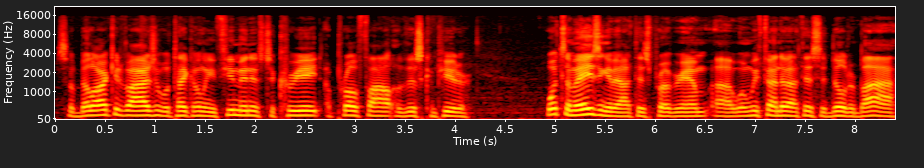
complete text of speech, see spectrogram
So Belarc Advisor will take only a few minutes to create a profile of this computer. What's amazing about this program, uh, when we found out this at Build or Buy,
